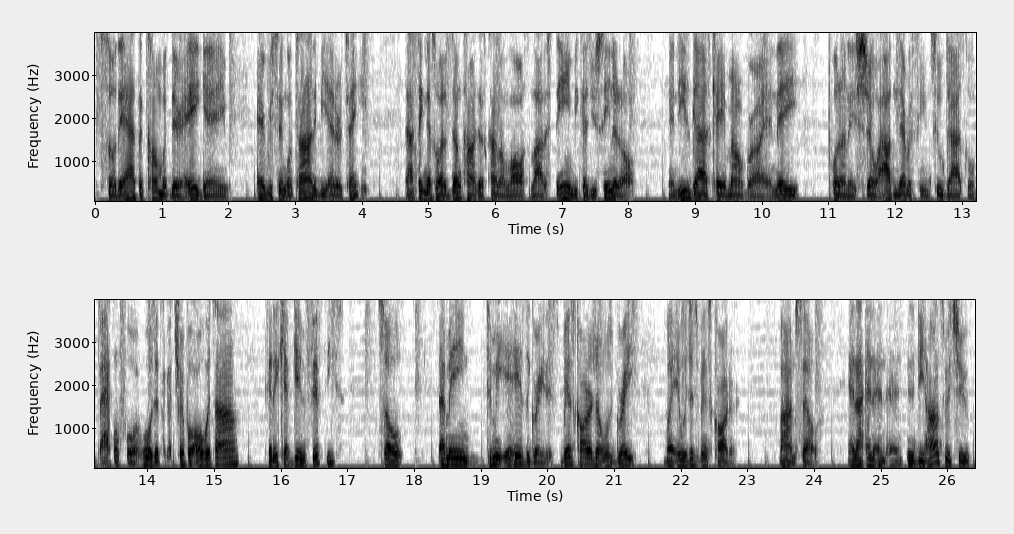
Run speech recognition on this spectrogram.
so they have to come with their A game every single time to be entertained. And I think that's why the dunk contest kind of lost a lot of steam because you've seen it all. And these guys came out, bro, and they put on a show. I've never seen two guys go back and forth. What was it like a triple overtime? Cause they kept getting fifties. So, I mean, to me, it is the greatest. Vince Carter jump was great, but it was just Vince Carter by himself. And I and and, and to be honest with you,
